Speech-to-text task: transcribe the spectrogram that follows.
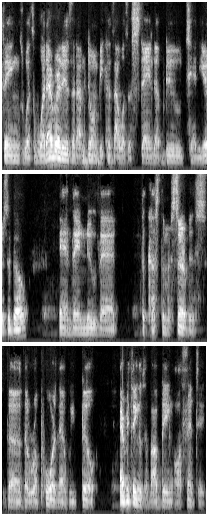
things, with whatever it is that I'm doing because I was a stand up dude 10 years ago. And they knew that the customer service, the the rapport that we built, everything is about being authentic.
